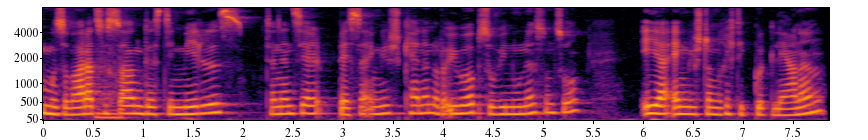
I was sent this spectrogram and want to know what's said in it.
Ich muss aber auch dazu sagen, dass die Mädels tendenziell besser Englisch kennen oder überhaupt, so wie Nunes und so, eher Englisch dann richtig gut lernen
